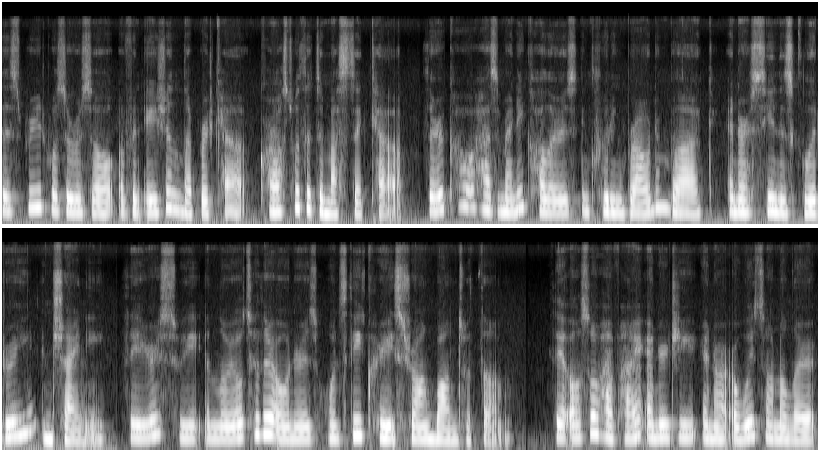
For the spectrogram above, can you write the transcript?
This breed was a result of an Asian leopard cat crossed with a domestic cat. Their coat has many colors including brown and black and are seen as glittery and shiny. They are sweet and loyal to their owners once they create strong bonds with them. They also have high energy and are always on alert,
